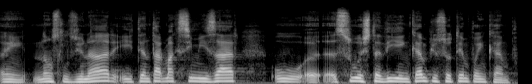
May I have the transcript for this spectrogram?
em não se lesionar e tentar maximizar o- a sua estadia em campo e o seu tempo em campo.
